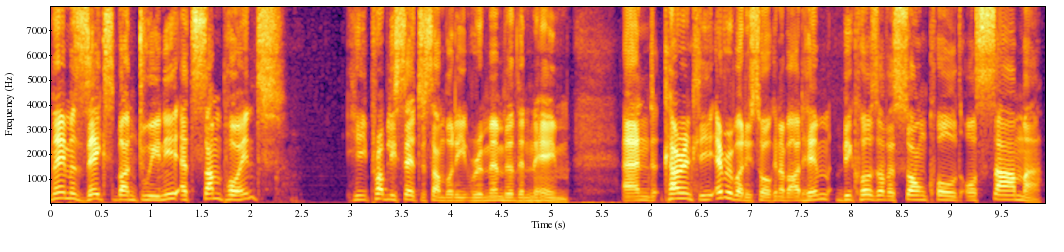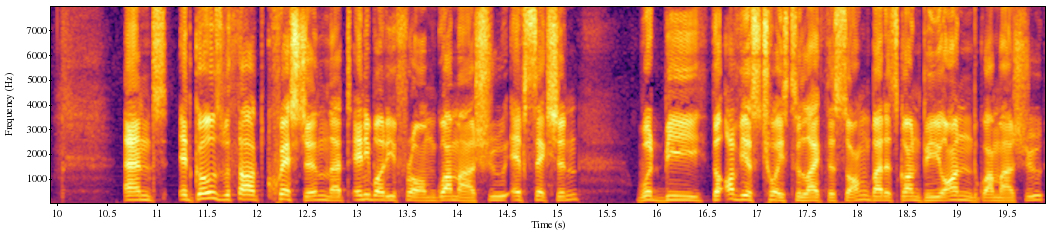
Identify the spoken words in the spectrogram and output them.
name is Zakes Bantwini. At some point, he probably said to somebody, Remember the name. And currently, everybody's talking about him because of a song called Osama. And it goes without question that anybody from KwaMashu F section would be the obvious choice to like this song, but it's gone beyond KwaMashu.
